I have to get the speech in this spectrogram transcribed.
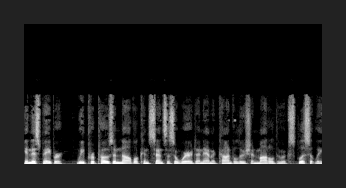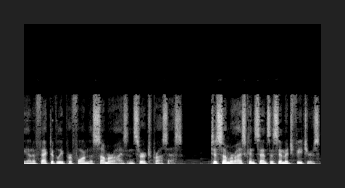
In this paper, we propose a novel consensus aware dynamic convolution model to explicitly and effectively perform the summarize and search process. To summarize consensus image features,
